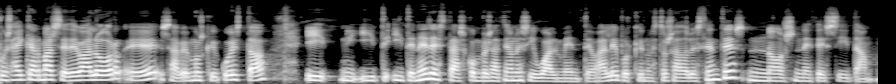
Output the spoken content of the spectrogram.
pues hay que armarse de valor, ¿eh? sabemos que cuesta, y, y tener estas conversaciones igualmente, ¿vale? Porque nuestros adolescentes nos necesitan.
